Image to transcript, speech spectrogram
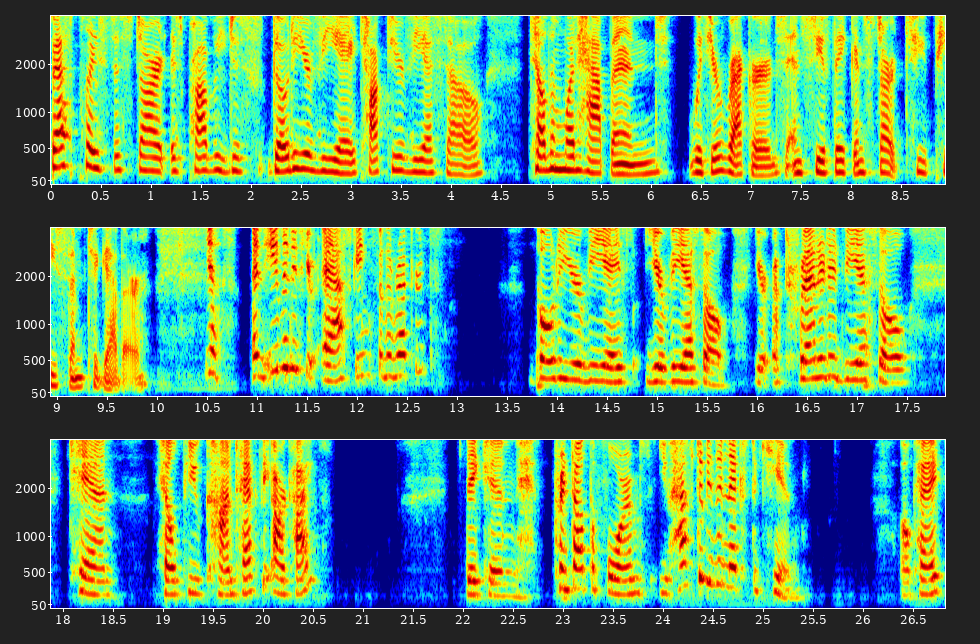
best place to start is probably just go to your va talk to your vso tell them what happened with your records and see if they can start to piece them together. Yes. And even if you're asking for the records, go to your VA's, your VSO. Your accredited VSO can help you contact the archive. They can print out the forms. You have to be the next of kin. Okay?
